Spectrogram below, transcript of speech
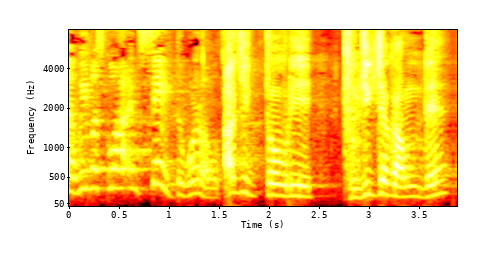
That we must go out and save the world. 아직도 우리 중직자 가운데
